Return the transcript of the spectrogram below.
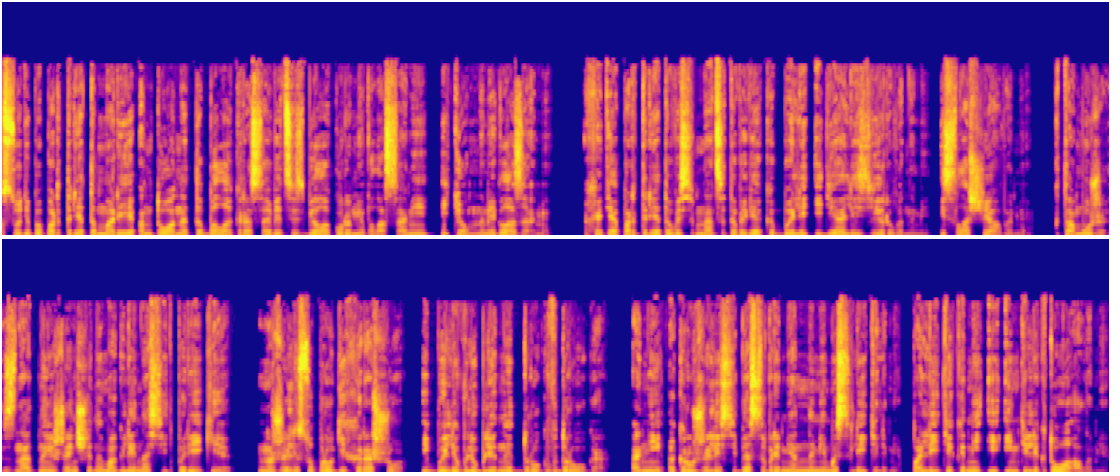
Судя по портретам, Мария Антуанетта была красавицей с белокурыми волосами и темными глазами. Хотя портреты XVIII века были идеализированными и слащавыми. К тому же знатные женщины могли носить парики. Но жили супруги хорошо и были влюблены друг в друга. Они окружили себя современными мыслителями, политиками и интеллектуалами.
